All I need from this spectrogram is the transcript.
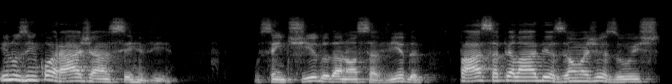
e nos encoraja a servir. O sentido da nossa vida passa pela adesão a Jesus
